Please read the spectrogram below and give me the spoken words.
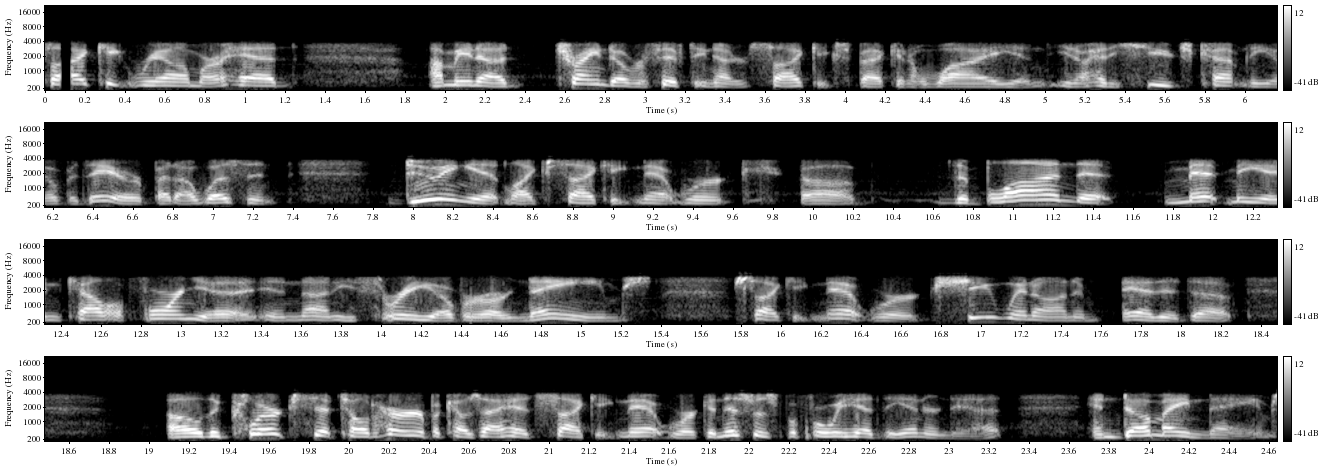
psychic realm or had I mean, I trained over 1,500 psychics back in Hawaii, and you know, had a huge company over there. But I wasn't doing it like Psychic Network. Uh, the blonde that met me in California in '93 over our names, Psychic Network, she went on and added. Uh, Oh, the clerks that told her because I had Psychic Network, and this was before we had the internet and domain names.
